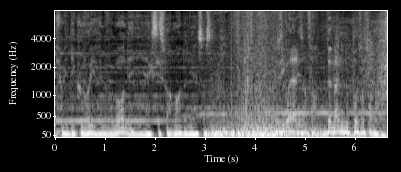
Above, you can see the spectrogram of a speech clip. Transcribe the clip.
Je voulais découvrir un nouveau monde et accessoirement donner un sens à ma vie. Enfants. Demain, nous nous posons sur Mars.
